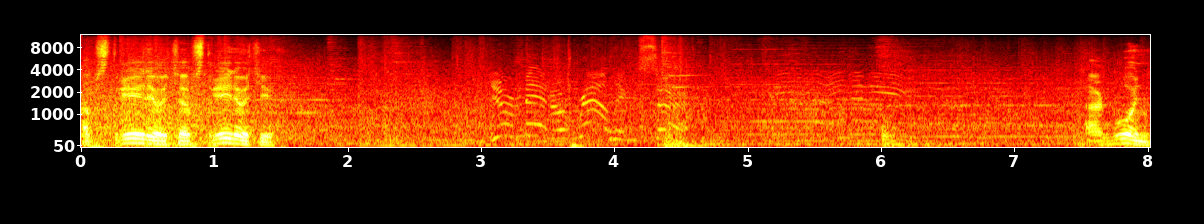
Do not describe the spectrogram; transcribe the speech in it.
Обстреливать, обстреливать их. Огонь.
